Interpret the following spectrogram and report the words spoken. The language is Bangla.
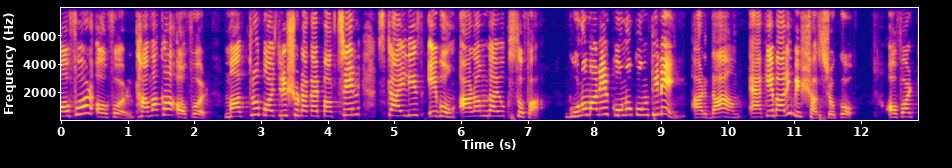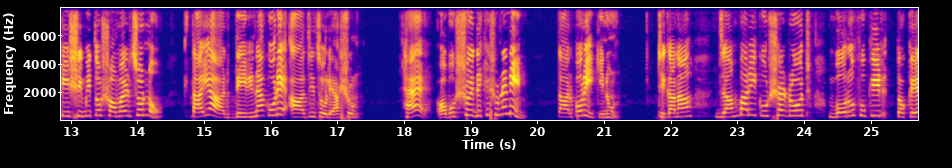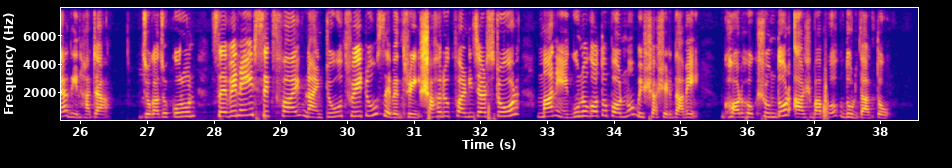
অফার অফার ধামাকা অফার। মাত্র পঁয়ত্রিশশো টাকায় পাচ্ছেন স্টাইলিশ এবং আরামদায়ক সোফা। গুণমানের কোনো কমতি নেই আর দাম একেবারে বিশ্বাসযোগ্য। অফারটি সীমিত সময়ের জন্য, তাই আর দেরি না করে আজই চলে আসুন। হ্যাঁ অবশ্যই দেখে শুনে নিন, তারপরেই কিনুন। ঠিকানা, জামবাড়ি কুরসার রোড, বড় ফকির তকেয়া দিনহাটা। যোগাযোগ করুন seven eight six five nine two three two seven three Shahrukh furniture store মানে গুণগত পণ্য বিশ্বাসের দামে। ঘর হোক সুন্দর, আসবাব হোক দুর্দান্ত।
